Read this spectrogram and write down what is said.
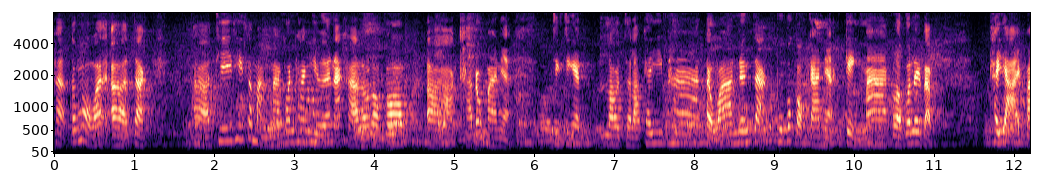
ค่ะ ต้องบอกว่าเอ่อจากอ่าที่ที่สมัครมาค่อนข้างเยอะนะคะ แล้วเราก็อ่าคัดออกมาเนี่ยจริงๆอะเราจะรับแค่ 25 แต่ว่าเนื่องจากผู้ประกอบการเนี่ยเก่งมากเราก็เลยแบบ ขยายไป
